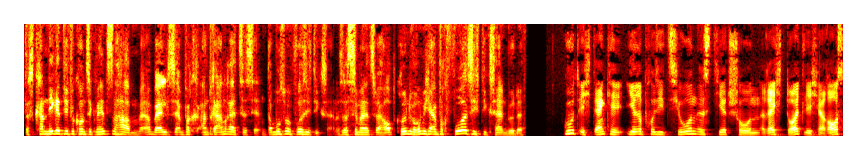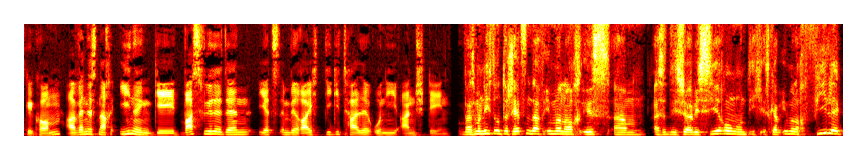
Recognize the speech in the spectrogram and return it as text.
das kann negative Konsequenzen haben, weil es einfach andere Anreize sind. Da muss man vorsichtig sein. Also das sind meine zwei Hauptgründe, warum ich einfach vorsichtig sein würde. Gut, ich denke, Ihre Position ist jetzt schon recht deutlich herausgekommen. Aber wenn es nach Ihnen geht, was würde denn jetzt im Bereich digitale Uni anstehen? Was man nicht unterschätzen darf immer noch ist, ähm, also die Servicierung und ich, es gab immer noch viele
